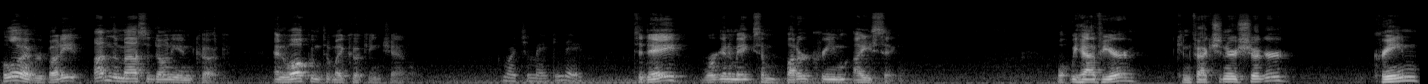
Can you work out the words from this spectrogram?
Hello everybody, I'm the Macedonian Cook, and welcome to my cooking channel. What you making, Dave? Today, we're gonna make some buttercream icing. What we have here, confectioner's sugar, cream,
